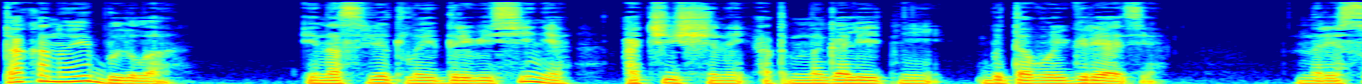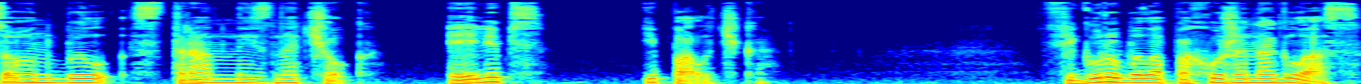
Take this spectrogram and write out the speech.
Так оно и было, и на светлой древесине, очищенной от многолетней бытовой грязи, нарисован был странный значок, эллипс и палочка. Фигура была похожа на глаз,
